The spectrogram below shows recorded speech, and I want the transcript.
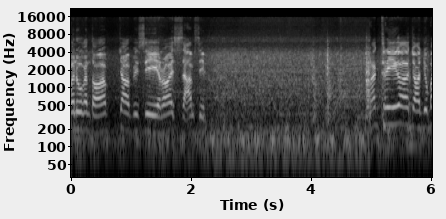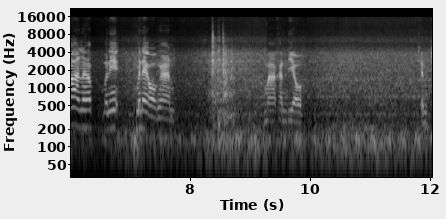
มาดูกันต่อครับ เจ้า PC 130 นักทรีก็จอดอยู่บ้านนะครับ วันนี้ไม่ได้ออกงาน มาคันเดียวแข็นแ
